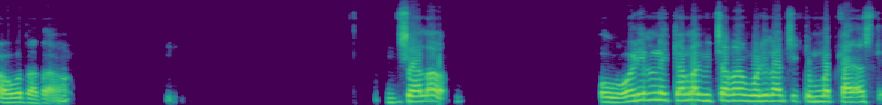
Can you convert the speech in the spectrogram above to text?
अहो दादा ज्याला वडील नाही त्याला विचारा वडिलांची किंमत काय असते.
